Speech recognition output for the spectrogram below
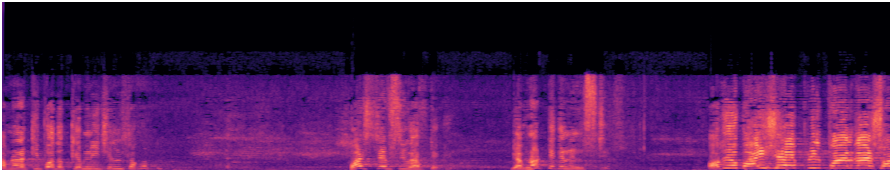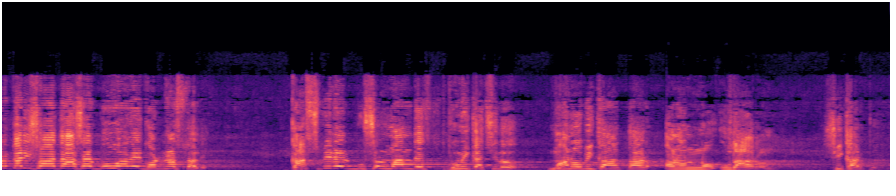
আপনারা কি পদক্ষেপ নিয়েছিলেন তখন? What steps you have taken you have not taken any steps অথচ বাইশে এপ্রিল পয়েলগাঁয়ে সরকারি সহায়তা আসার বহু আগে ঘটনাস্থলে কাশ্মীরের মুসলমানদের ভূমিকা ছিল মানবিকতার অনন্য উদাহরণ স্বীকার করত।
